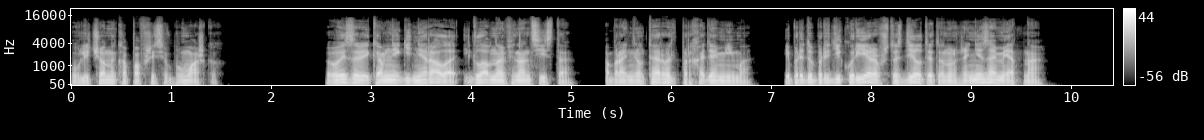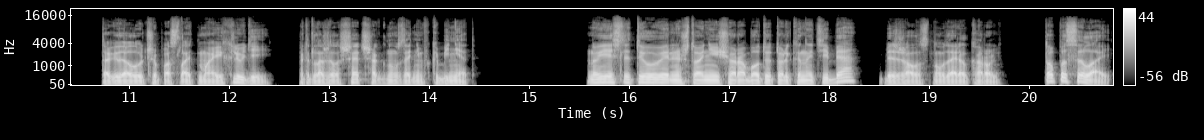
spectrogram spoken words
увлеченно копавшийся в бумажках. «Вызови ко мне генерала и главного финансиста», – обронил Тервальд, проходя мимо. «И предупреди курьеров, что сделать это нужно незаметно». «Тогда лучше послать моих людей», – предложил Шет, шагнув за ним в кабинет. «Но если ты уверен, что они еще работают только на тебя, безжалостно ударил король, то посылай.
